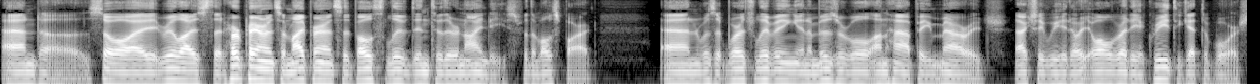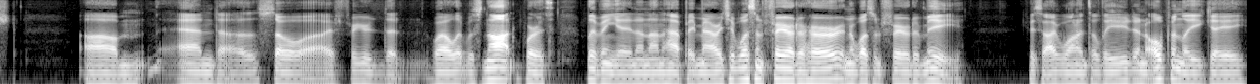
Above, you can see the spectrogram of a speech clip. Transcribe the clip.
And uh, so I realized that her parents and my parents had both lived into their 90s for the most part. And was it worth living in a miserable, unhappy marriage? Actually, we had already agreed to get divorced. Um, and uh, so I figured that, well, it was not worth living in an unhappy marriage. It wasn't fair to her and it wasn't fair to me because I wanted to lead an openly gay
